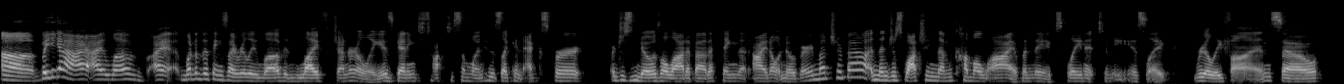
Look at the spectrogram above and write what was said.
um, but yeah, I, I love, I, one of the things I really love in life generally is getting to talk to someone who's like an expert or just knows a lot about a thing that I don't know very much about. And then just watching them come alive when they explain it to me is like really fun. So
